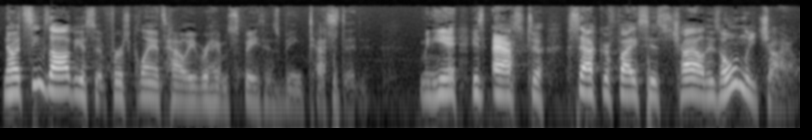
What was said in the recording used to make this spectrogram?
Now, it seems obvious at first glance how Abraham's faith is being tested. I mean, he is asked to sacrifice his child, his only child.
